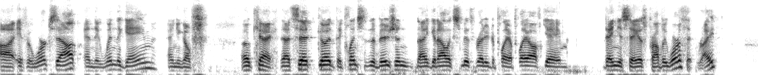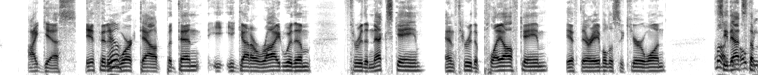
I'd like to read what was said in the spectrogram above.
Uh, if it works out and they win the game, and you go, okay, that's it, good. They clinch the division. Now you get Alex Smith ready to play a playoff game. Then you say it's probably worth it, right? I guess if it Yeah. had worked out, but then you, you got to ride with him through the next game and through the playoff game if they're able to secure one. See, that's the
